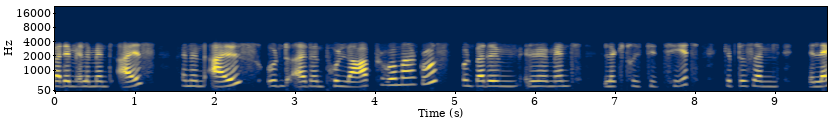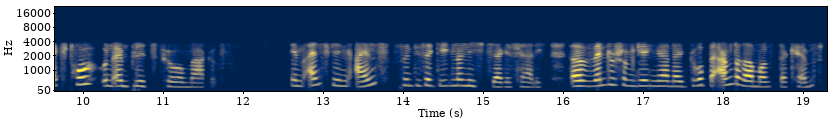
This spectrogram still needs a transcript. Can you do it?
Bei dem Element Eis einen Eis- und einen Polar-Pyromagus. Und bei dem Element Elektrizität gibt es einen Elektro- und einen Blitzpyromagus. Im 1 gegen 1 sind diese Gegner nicht sehr gefährlich, aber wenn du schon gegen eine Gruppe anderer Monster kämpfst,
